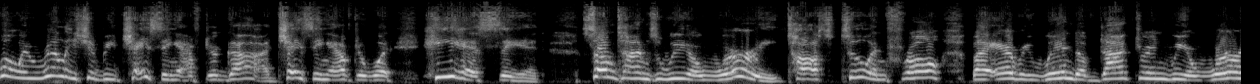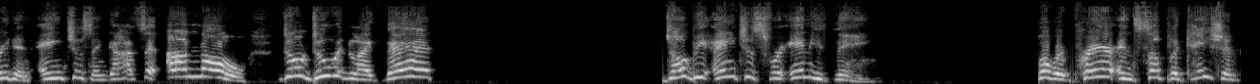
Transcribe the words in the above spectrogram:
when we really should be chasing after God, chasing after what He has said. Sometimes we are worried, tossed to and fro by every wind of doctrine. We are worried and anxious, and God said, Oh, no, don't do it like that. Don't be anxious for anything. But with prayer and supplication,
